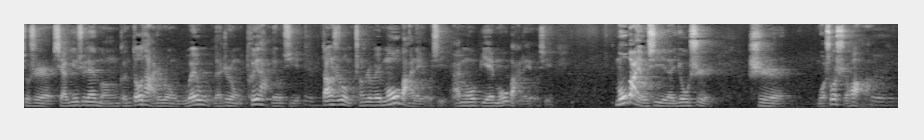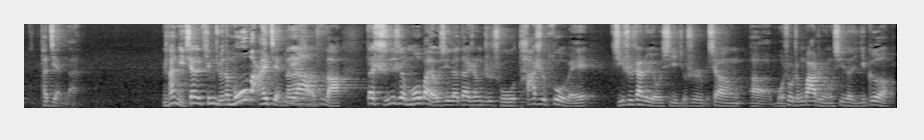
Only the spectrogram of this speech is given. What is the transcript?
就是像英雄联盟跟 DOTA 这种五 v 五的这种推塔的游戏。当时我们称之为 MOBA 类游戏，MOBA MOBA 类游戏。MOBA 游戏的优势是，我说实话啊，嗯它简单。你看你现在听觉得 MOBA 还简单，好复杂，但实际上 MOBA 游戏在诞生之初，它是作为即时战略游戏，就是像呃魔兽争霸这种游戏的一个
